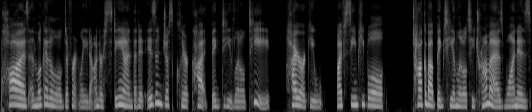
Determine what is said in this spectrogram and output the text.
pause, and look at it a little differently to understand that it isn't just clear cut, big T, little t hierarchy? I've seen people talk about big T and little t trauma as one is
